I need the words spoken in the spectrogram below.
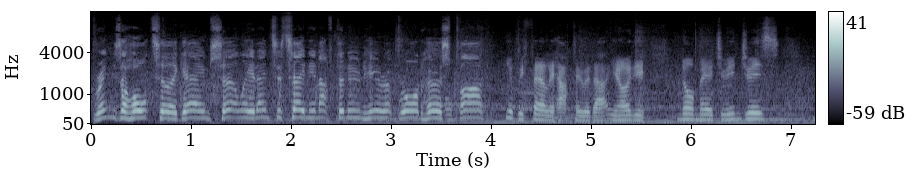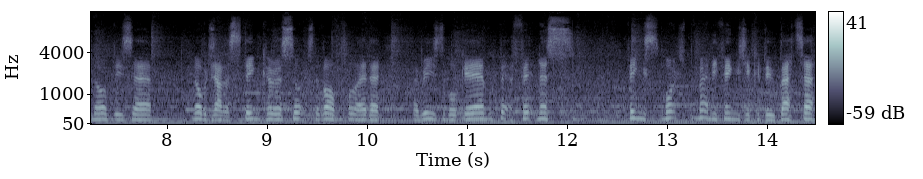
brings a halt to the game. Certainly an entertaining afternoon here at Broadhurst Park. You'll be fairly happy with that. You know, no major injuries. Nobody's uh, nobody's had a stinker as such. They've all played a, a reasonable game, a bit of fitness. Things, much, many things you could do better.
